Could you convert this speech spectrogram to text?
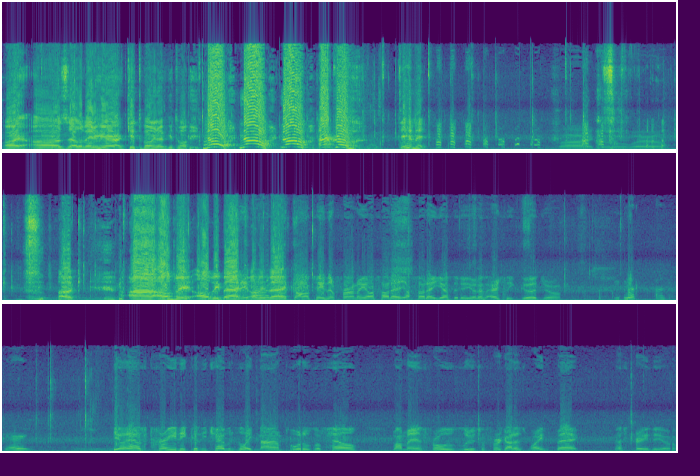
Oh yeah. Uh, is the elevator here? I get the bone knife. Get the bone. No! No! No! Acro! Damn it! Bye, cool world. Fuck. Uh, I'll be. I'll be back. I'll be back. Dante's Inferno, y'all saw that. Y'all saw that yesterday, yo. That's actually good, yo. Dude, that's kind of scary. Yo, that was crazy, cause he traveled to like nine portals of hell. My man froze Lucifer, got his wife back. That's crazy, yo.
